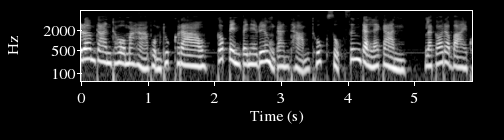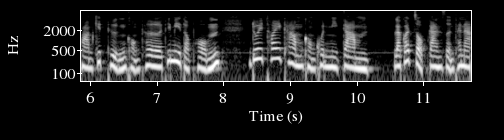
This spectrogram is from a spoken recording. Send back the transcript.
เริ่มการโทรมาหาผมทุกคราว ก็เป็นไปในเรื่องของการถามทุกสุขซึ่งกันและกัน และก็ระบายความคิดถึงของเธอที่มีต่อผม ด้วยถ้อยคำของคนมีกรรม แล้วก็จบการสนทนา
